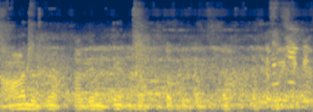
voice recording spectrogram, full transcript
நானும் தப்பு பதினெட்டு தப்பு தப்பு தப்பு தப்பு.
